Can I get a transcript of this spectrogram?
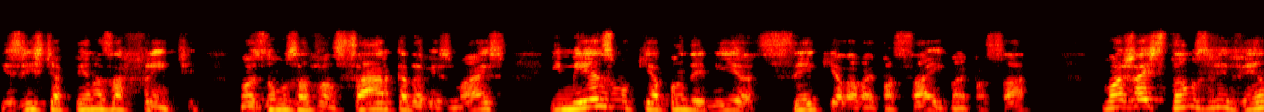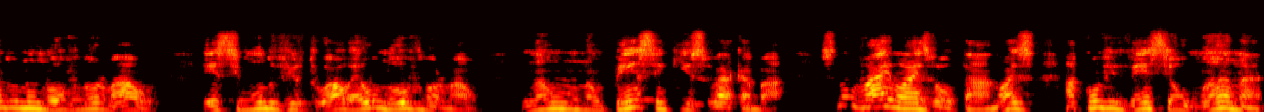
existe apenas a frente. Nós vamos avançar cada vez mais e mesmo que a pandemia sei que ela vai passar e vai passar, nós já estamos vivendo num novo normal. Esse mundo virtual é o novo normal. Não, não pensem que isso vai acabar. Isso não vai mais voltar. Nós, a convivência humana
